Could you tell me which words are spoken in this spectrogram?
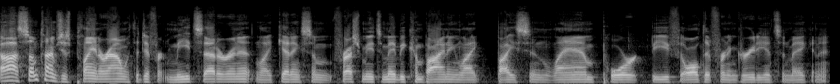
Uh, sometimes just playing around with the different meats that are in it, like getting some fresh meats and maybe combining like bison, lamb, pork, beef, all different ingredients and making it.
